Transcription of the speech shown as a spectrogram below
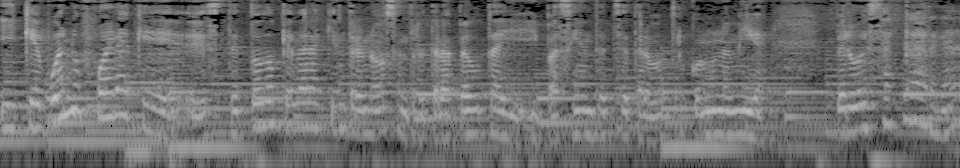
Y que bueno fuera que este, todo quedara aquí entre nosotros, entre terapeuta y, y paciente, etcétera, otro con una amiga. Pero esa carga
